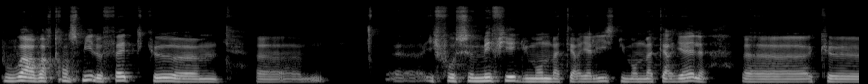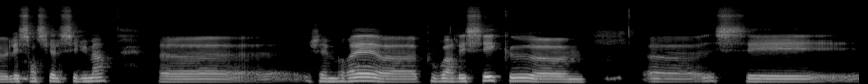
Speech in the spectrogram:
pouvoir avoir transmis le fait que il faut se méfier du monde matérialiste, du monde matériel, que l'essentiel c'est l'humain. J'aimerais pouvoir laisser que c'est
